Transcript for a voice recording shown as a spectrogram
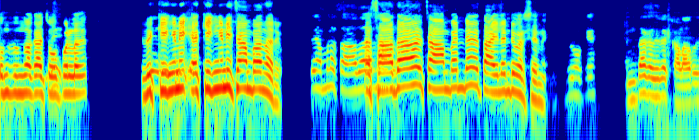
ഒന്ന് തിന്നോക്കാം ചുവപ്പുള്ളത്. ഇത് കിങ്ങിണി കിങ്ങിണി ചാമ്പ എന്ന് പറയും. സാധാ ചാമ്പന്റെ തായ്ലൻഡ് വെർഷന്. എന്താ ഇതിന്റെ കളറ്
